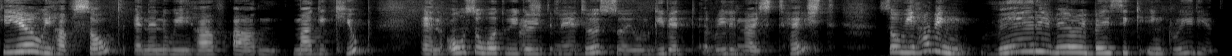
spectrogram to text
here we have salt and then we have um maggi cube. And also what we're going to tomatoes so it will give it a really nice taste. So we're having very very basic ingredients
